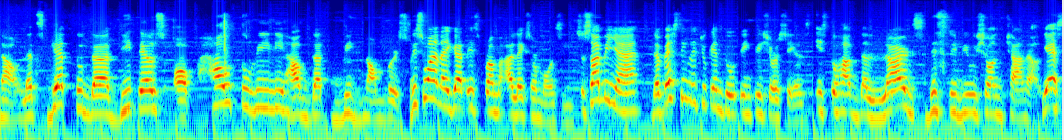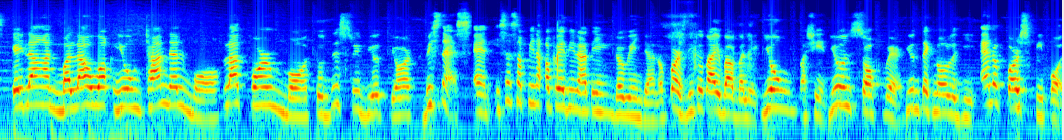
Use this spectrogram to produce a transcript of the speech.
Now, let's get to the details of how to really have that big numbers. This one I got is from Alex Hormozy. So sabi niya, the best thing that you can do to increase your sales is to have the large distribution channel. Yes, kailangan malawak yung channel mo, platform mo to distribute your business. And isa sa pinaka pwede nating gawin dyan, of course, dito tayo babalik, yung machine, yung software, yung technology, and of course, people.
